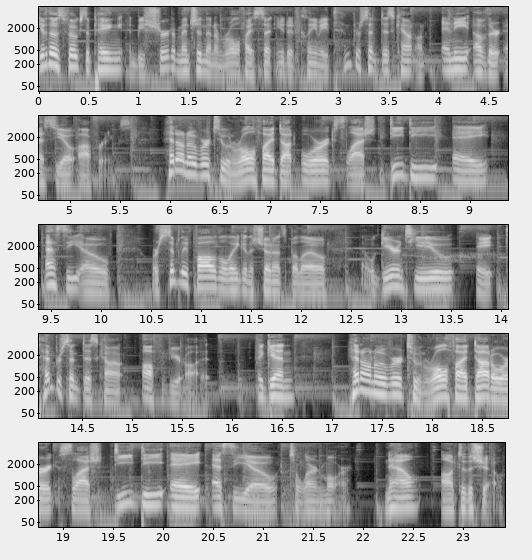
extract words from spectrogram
give those folks a ping and be sure to mention that Enrollify sent you to claim a 10% discount on any of their SEO offerings. Head on over to enrollify.org slash DDASEO or simply follow the link in the show notes below that will guarantee you a 10% discount off of your audit. Again, Head on over to enrollify.org slash DDASEO to learn more. Now, on to the show.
